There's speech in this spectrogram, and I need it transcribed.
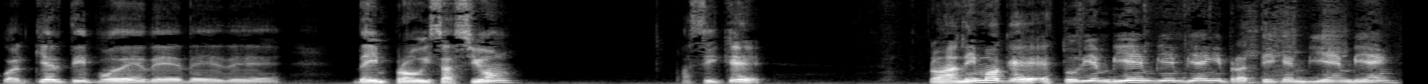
cualquier tipo de, de improvisación. Así que los animo a que estudien bien, bien, bien y practiquen bien, bien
